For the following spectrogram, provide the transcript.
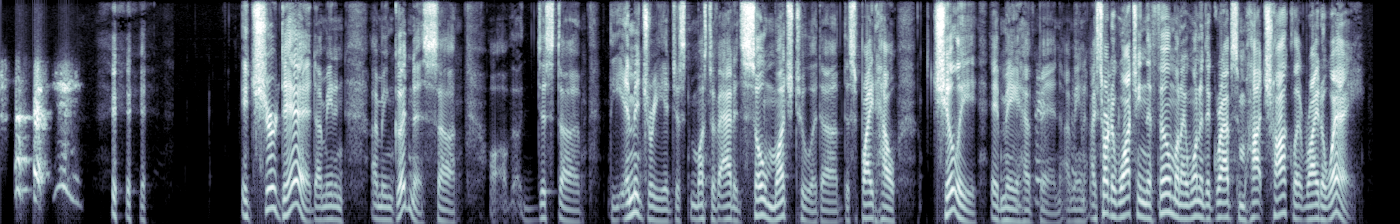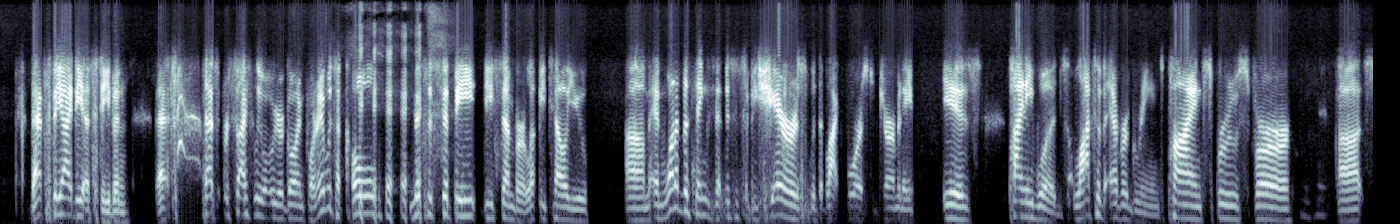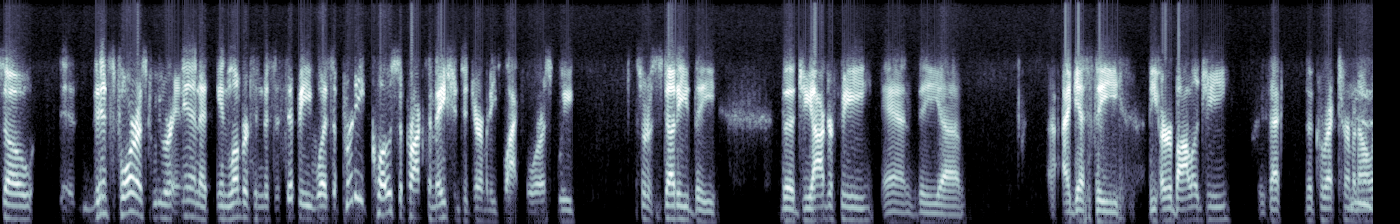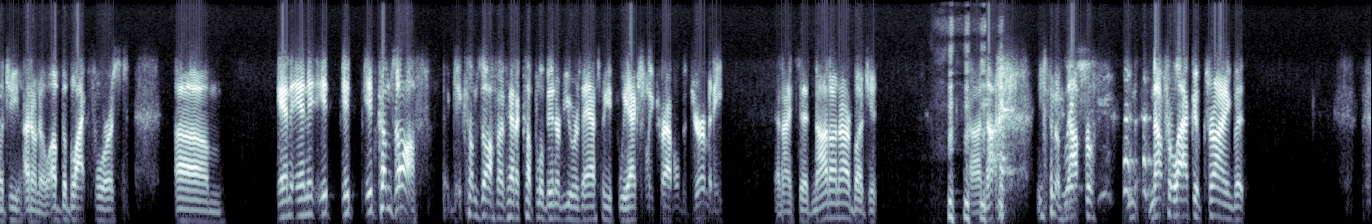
it sure did. I mean, I mean, goodness, uh, just uh, the imagery. It just must have added so much to it, uh, despite how chilly it may have been. I mean, I started watching the film and I wanted to grab some hot chocolate right away. That's the idea, Steven. That's that's precisely what we were going for. And it was a cold Mississippi December. Let me tell you, um, and one of the things that Mississippi shares with the Black Forest of Germany is piney woods, lots of evergreens, pine, spruce, fir. Uh, so this forest we were in at, in Lumberton, Mississippi, was a pretty close approximation to Germany's Black Forest. We sort of studied the the geography and the, uh, I guess the the herbology. Is that the correct terminology? I don't know of the Black Forest. Um, and and it, it it comes off. It comes off. I've had a couple of interviewers ask me if we actually traveled to Germany, and I said not on our budget. Uh, not you know not for not for lack of trying, but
